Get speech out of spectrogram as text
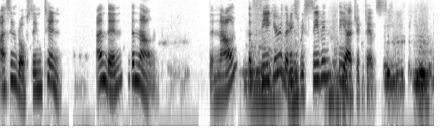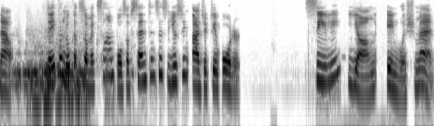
as in roasting tin. And then the noun. The noun, the figure that is receiving the adjectives. Now, take a look at some examples of sentences using adjective order. Silly young English man.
